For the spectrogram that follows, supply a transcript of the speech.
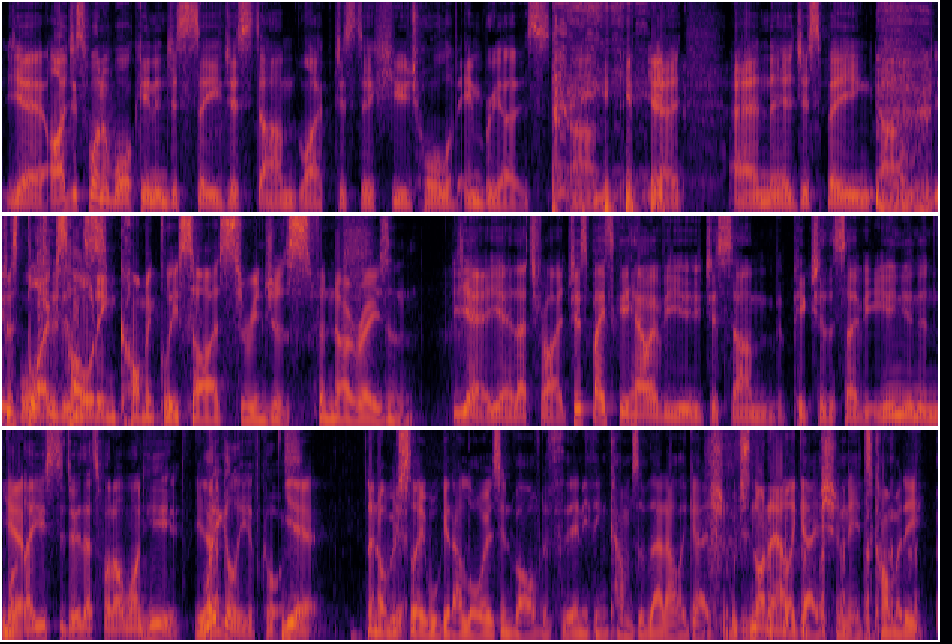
yeah. I just want to walk in and just see just um, like just a huge hall of embryos, um, you know, and they're just being um, Just blokes and holding comically sized syringes for no reason. Yeah, yeah, that's right. Just basically, however you just um, picture the Soviet Union and Yeah. what they used to do. That's what I want here, Yeah. legally, of course. Yeah. And obviously, we'll get our lawyers involved if anything comes of that allegation, which is not an allegation, it's comedy.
